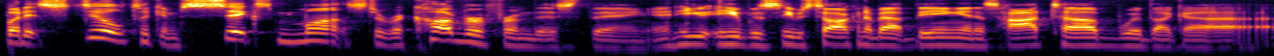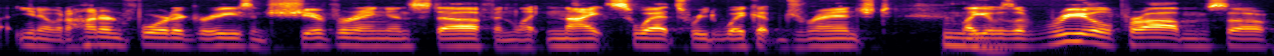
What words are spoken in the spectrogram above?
but it still took him six months to recover from this thing. And he, he was he was talking about being in his hot tub with like a you know at 104 degrees and shivering and stuff, and like night sweats where he'd wake up drenched. Like it was a real problem. So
